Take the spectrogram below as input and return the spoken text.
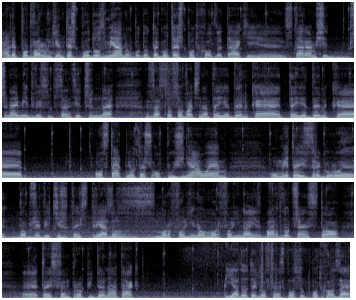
ale pod warunkiem też płodozmianu, bo do tego też podchodzę, tak? I Staram się przynajmniej dwie substancje czynne zastosować na tę jedynkę. Tę jedynkę ostatnio też opóźniałem. U mnie to jest z reguły, dobrze wiecie, że to jest triazol z morfoliną. Morfolina jest bardzo często, e, to jest fenpropidyna, tak? Ja do tego w ten sposób podchodzę.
